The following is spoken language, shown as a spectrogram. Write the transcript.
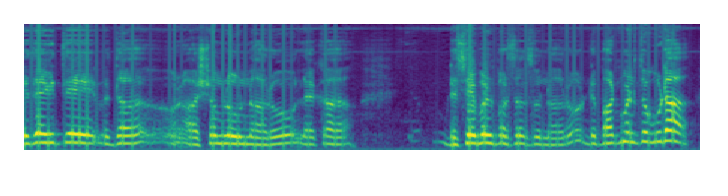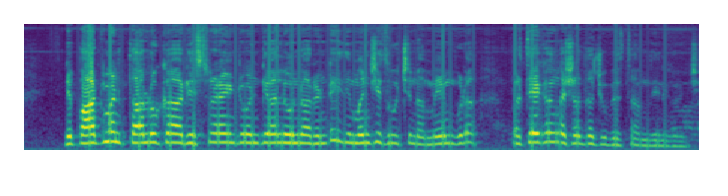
ఏదైతే పెద్ద ఆశ్రమంలో ఉన్నారో లేక డిసేబుల్డ్ పర్సన్స్ ఉన్నారు. డిపార్ట్మెంట్తో కూడా డిపార్ట్మెంట్ తాలూకా రిజిస్టర్ అయినటువంటి వాళ్ళు ఉన్నారంటే ఇది మంచి సూచన. మేము కూడా ప్రత్యేకంగా శ్రద్ధ చూపిస్తాం దీని గురించి.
